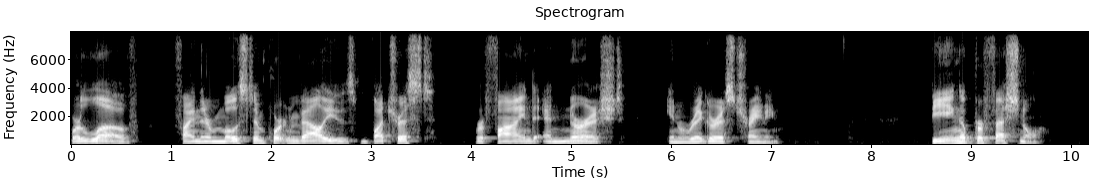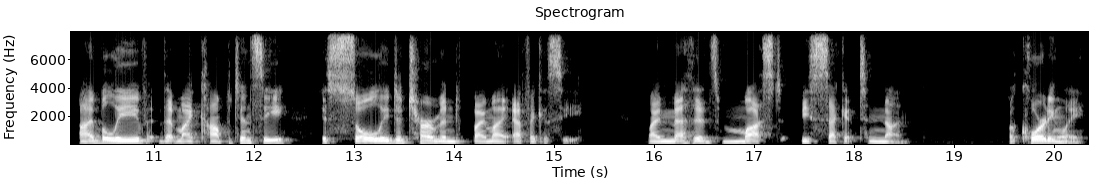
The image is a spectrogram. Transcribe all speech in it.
or love find their most important values buttressed, refined, and nourished in rigorous training. Being a professional I believe that my competency is solely determined by my efficacy. My methods must be second to none. Accordingly,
